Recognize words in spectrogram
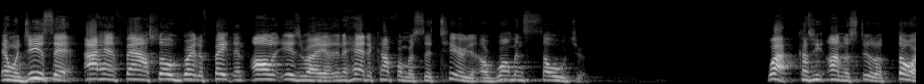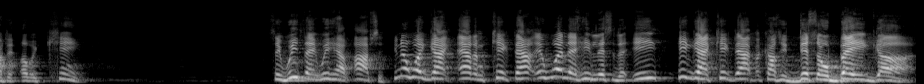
And when Jesus said, I have found so great a faith in all of Israel, and it had to come from a centurion, a Roman soldier. Why? Because he understood authority of a king. See, we think we have options. You know what got Adam kicked out? It wasn't that he listened to Eve. He got kicked out because he disobeyed God.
